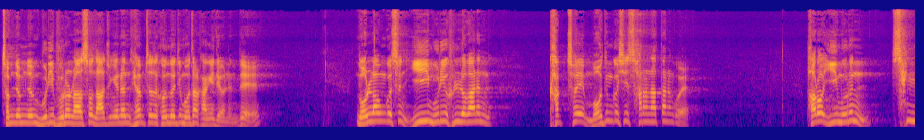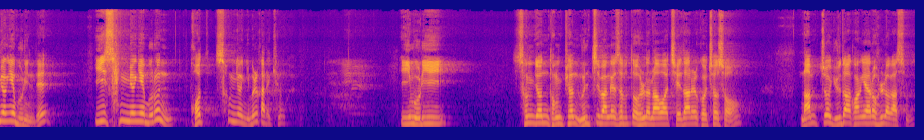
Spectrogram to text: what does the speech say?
점점점 물이 불어나서 나중에는 헤엄쳐서 건너지 못할 강이 되었는데 놀라운 것은 이 물이 흘러가는 각처의 모든 것이 살아났다는 거예요. 바로 이 물은 생명의 물인데 이 생명의 물은 곧 성령님을 가리키는 거예요. 이 물이 성전 동편 문지방에서부터 흘러나와 재단을 거쳐서 남쪽 유다 광야로 흘러갔습니다.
